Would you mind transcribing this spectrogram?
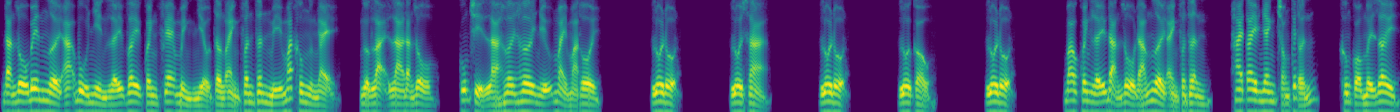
Đạn rộ bên người ạ bù nhìn lấy vây quanh phe mình nhiều tầng ảnh phân thân mí mắt không ngừng nhảy, ngược lại là đạn rộ cũng chỉ là hơi hơi nhữ mày mà thôi. Lôi đột. Lôi xả. Lôi đột. Lôi cầu. Lôi đột. Bao quanh lấy đạn rộ đám người ảnh phân thân hai tay nhanh chóng kết tấn không có mấy giây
